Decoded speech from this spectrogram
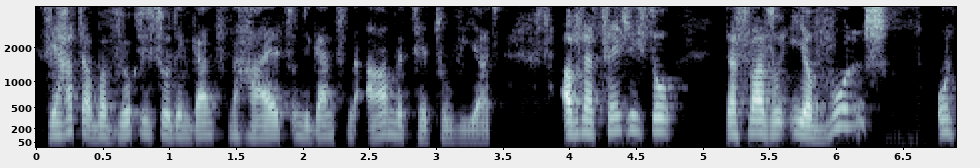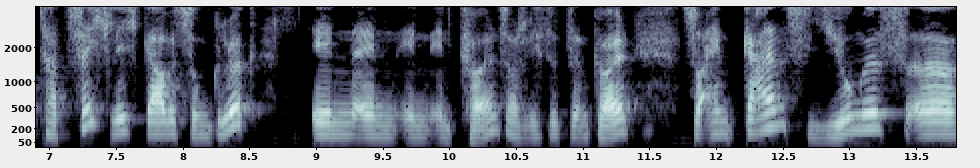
sie hatte aber wirklich so den ganzen Hals und die ganzen Arme tätowiert. Aber tatsächlich so, das war so ihr Wunsch. Und tatsächlich gab es zum Glück in, in, in, in Köln, zum Beispiel ich sitze in Köln, so ein ganz junges, äh,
